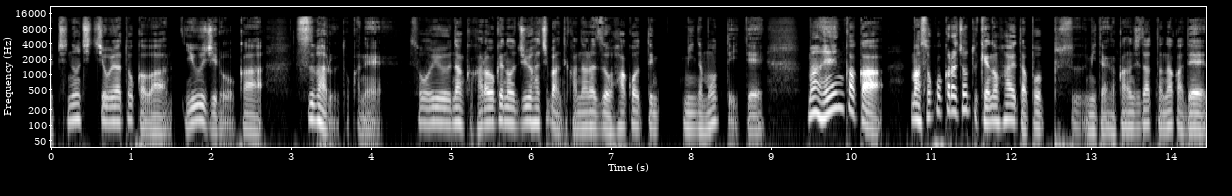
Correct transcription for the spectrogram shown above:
うちの父親とかは、裕次郎か、スバルとかね、そういうなんかカラオケの18番って必ずお箱ってみんな持っていて、まあ演歌か、まあそこからちょっと毛の生えたポップスみたいな感じだった中で、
